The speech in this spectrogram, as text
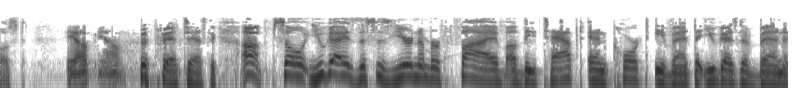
host. Yep, yep. Fantastic. Uh, so you guys, this is year number five of the Tapped and Corked event that you guys have been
